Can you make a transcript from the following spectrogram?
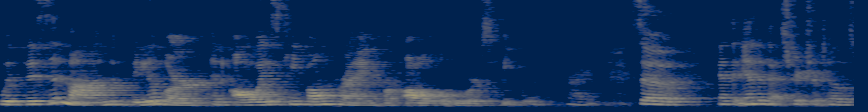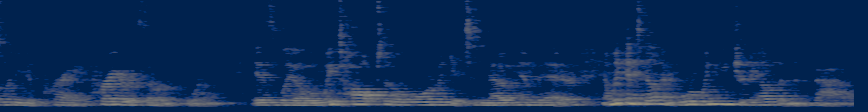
With this in mind, be alert and always keep on praying for all the Lord's people. Right. So at the end of that scripture, tells us we need to pray. Prayer is so important as well. When we talk to the Lord, we get to know Him better. And we can tell Him, Lord, we need your help in this battle.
